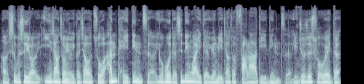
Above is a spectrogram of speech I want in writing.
呃，是不是有印象中有一个叫做安培定则，又或者是另外一个原理叫做法拉第定则，也就是所谓的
